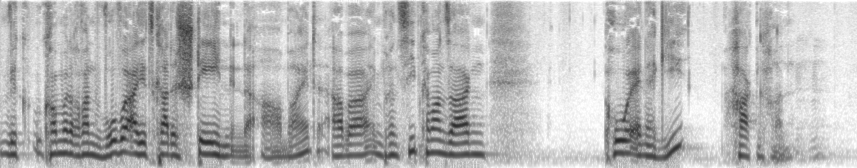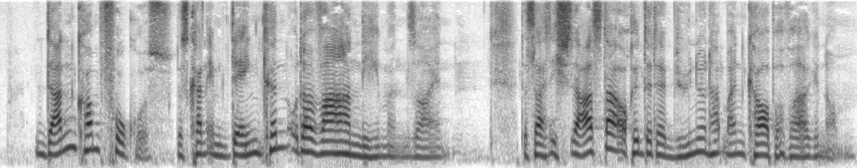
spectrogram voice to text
wir kommen darauf an, wo wir jetzt gerade stehen in der Arbeit, aber im Prinzip kann man sagen, hohe Energie, Haken ran. Dann kommt Fokus. Das kann im Denken oder Wahrnehmen sein. Das heißt, ich saß da auch hinter der Bühne und habe meinen Körper wahrgenommen.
